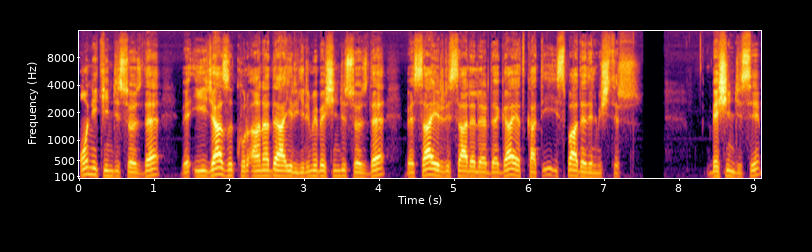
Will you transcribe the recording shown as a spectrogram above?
12. sözde ve icazı Kur'an'a dair 25. sözde ve sair risalelerde gayet kat'i ispat edilmiştir. Beşincisi,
